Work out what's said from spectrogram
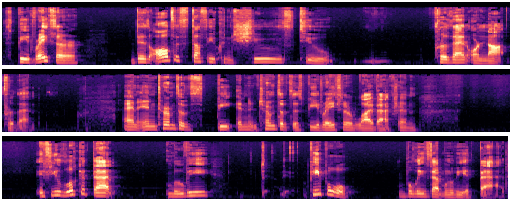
Speed Racer, there's all this stuff you can choose to present or not present. And in terms of speed, in terms of the Speed Racer live action, if you look at that movie, people believe that movie is bad.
